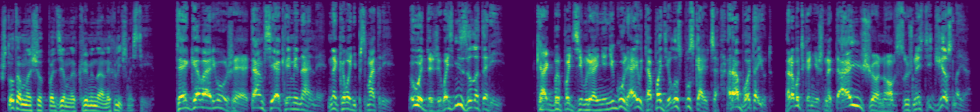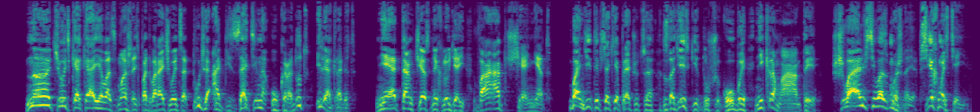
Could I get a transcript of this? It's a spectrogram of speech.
Что там насчет подземных криминальных личностей?» «Так говорю же, там все криминальные, на кого не посмотри. Вот даже возьми золотари. Как бы под землей они не гуляют, а по делу спускаются, работают. Работа, конечно, та еще, но в сущности честная. Но чуть какая возможность подворачивается, тут же обязательно украдут или ограбят. Нет там честных людей, вообще нет. Бандиты всякие прячутся, злодейские душегубы, некроманты. Шваль всевозможная, всех мастей.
